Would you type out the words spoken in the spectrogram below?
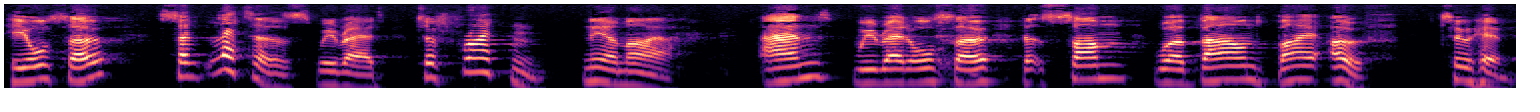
He also sent letters, we read, to frighten Nehemiah. And we read also that some were bound by oath to him.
